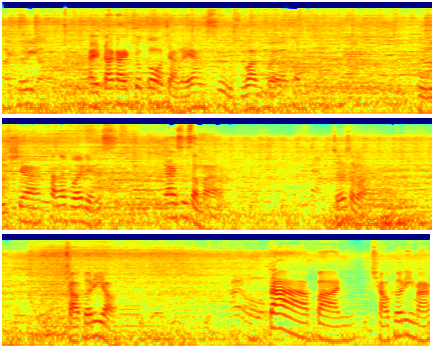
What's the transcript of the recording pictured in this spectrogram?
还可以啊，哎，大概就跟我讲的一样，四五十万分。补一下，看会不会连死。现在是什么？这是什么？巧克力哦，还有大阪巧克力吗？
